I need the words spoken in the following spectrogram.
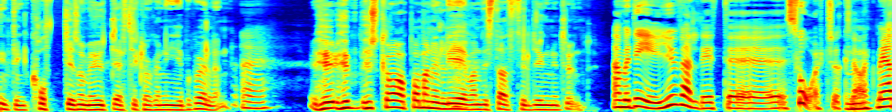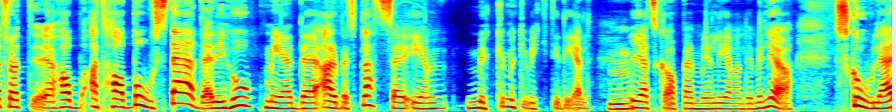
inte en kotte som är ute efter klockan nio på kvällen. Nej. Hur, hur, hur skapar man en levande stadsdel dygnet runt? Ja, men det är ju väldigt eh, svårt såklart. Mm. Men jag tror att, eh, ha, att ha bostäder ihop med eh, arbetsplatser är en mycket, mycket viktig del Mm. i att skapa en mer levande miljö. Skolor,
